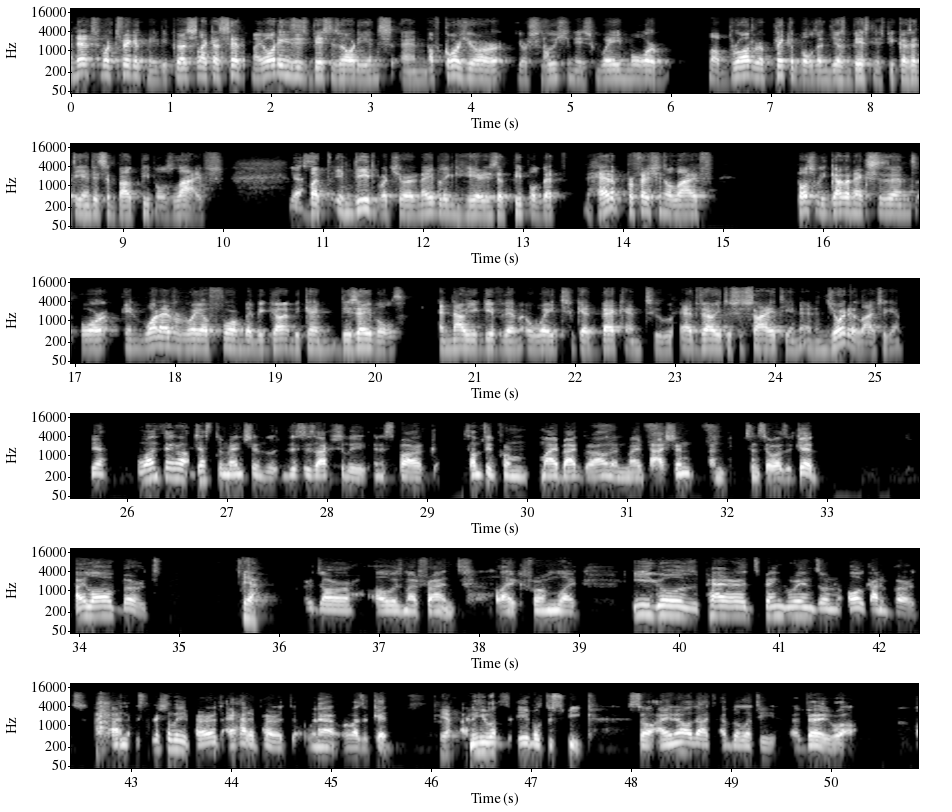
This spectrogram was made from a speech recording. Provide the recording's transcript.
and that's what triggered me because like i said my audience is business audience and of course your your solution is way more well broader applicable than just business because at the end it's about people's lives. Yes. But indeed what you're enabling here is that people that had a professional life possibly got an accident or in whatever way or form they beca- became disabled and now you give them a way to get back and to add value to society and, and enjoy their lives again. Yeah. One thing uh, just to mention this is actually in spark something from my background and my passion and since i was a kid. I love birds. Yeah. Birds are always my friends. Like from like eagles parrots penguins and all kind of birds. And especially parrots i had a parrot when i was a kid. Yeah. And he was able to speak. So i know that ability uh, very well.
